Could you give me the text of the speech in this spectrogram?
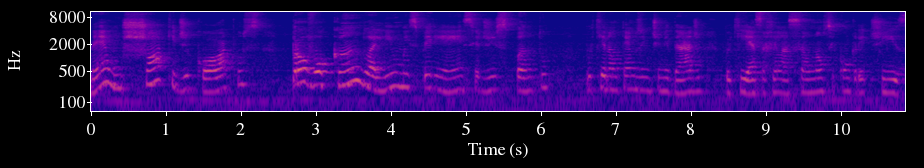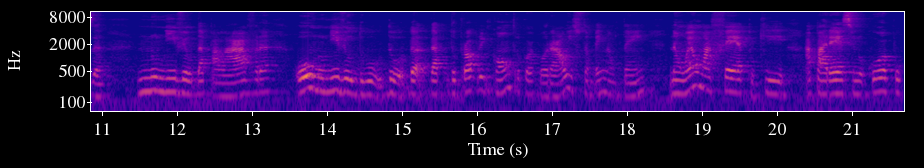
né? Um choque de corpos provocando ali uma experiência de espanto porque não temos intimidade, porque essa relação não se concretiza no nível da palavra ou no nível do, do, da, do próprio encontro corporal, isso também não tem. Não é um afeto que aparece no corpo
